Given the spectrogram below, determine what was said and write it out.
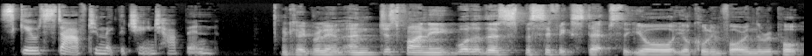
skilled staff to make the change happen. Okay, brilliant. And just finally, what are the specific steps that you're you're calling for in the report?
